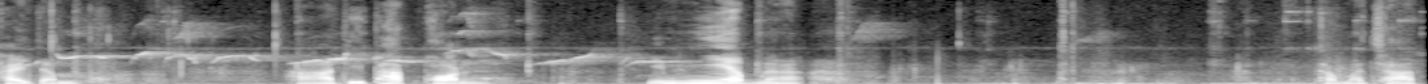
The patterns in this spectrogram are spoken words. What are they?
ใครจะหาที่พักผ่อนเงียบๆนะฮะธรรมชาติ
